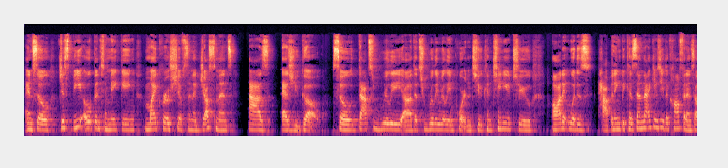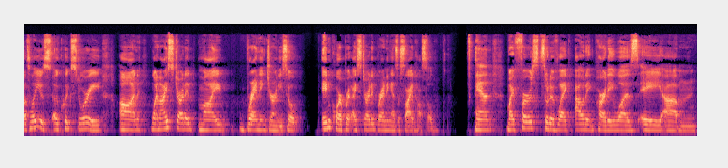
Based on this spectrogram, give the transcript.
And so just be open to making micro shifts and adjustments as as you go so that's really uh, that's really really important to continue to audit what is happening because then that gives you the confidence. I'll tell you a quick story on when I started my branding journey. So in corporate, I started branding as a side hustle. And my first sort of like outing party was a um,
